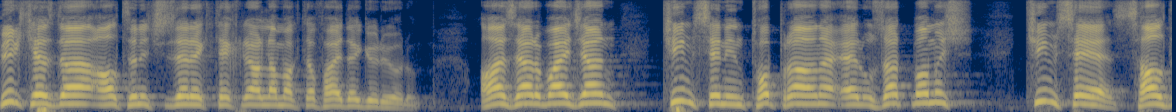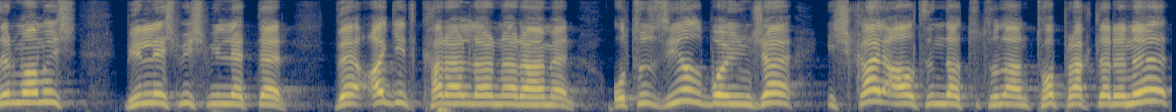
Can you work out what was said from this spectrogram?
Bir kez daha altını çizerek tekrarlamakta fayda görüyorum. Azerbaycan kimsenin toprağına el uzatmamış, kimseye saldırmamış, Birleşmiş Milletler ve Agit kararlarına rağmen 30 yıl boyunca işgal altında tutulan topraklarını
